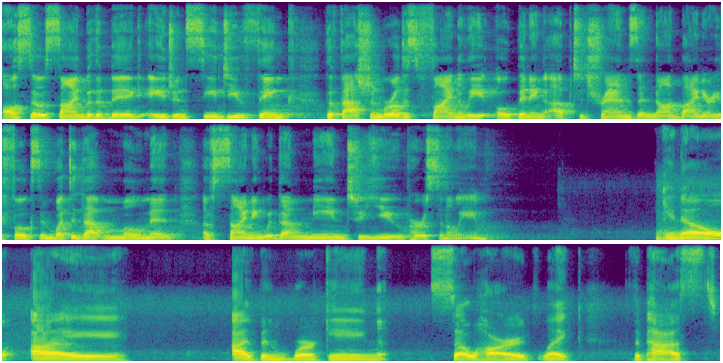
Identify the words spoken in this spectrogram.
also signed with a big agency. Do you think? The fashion world is finally opening up to trans and non-binary folks and what did that moment of signing with them mean to you personally? You know i i've been working so hard like the past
